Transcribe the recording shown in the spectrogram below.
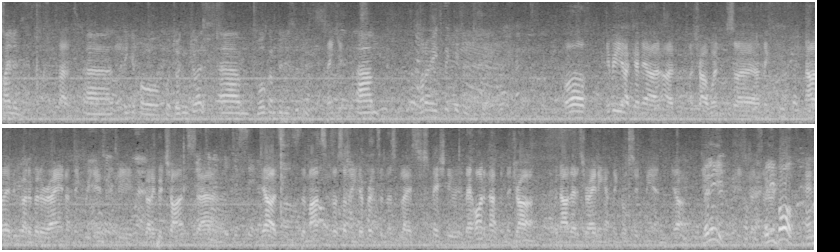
Silence. Uh, thank you for, for talking to us. Um, welcome to Lesotho. Thank you. Um, what are your expectations this year? Well, every year I come here, I, I, I try to win. So I think now that we've got a bit of rain, I think we definitely got a good chance. Um, yeah, it's, it's, the mountains are something different in this place, especially they're hard enough in the dry. But now that it's raining, I think it'll suit me. And yeah, Billy, definitely- Billy Bob. And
